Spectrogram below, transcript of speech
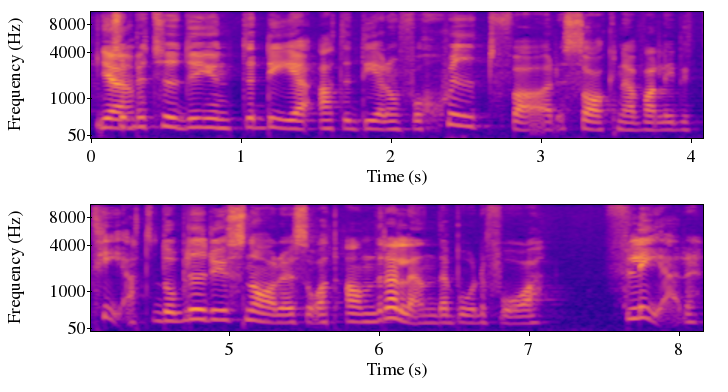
Ja. så betyder ju inte det att det de får skit för saknar validitet. Då blir det ju snarare så att andra länder borde få fler.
